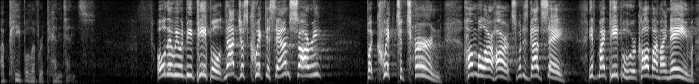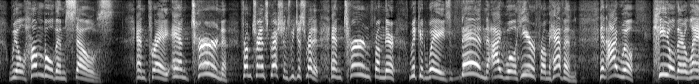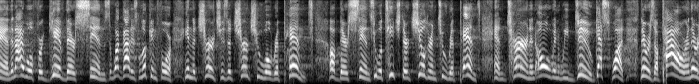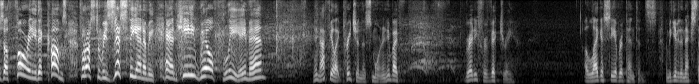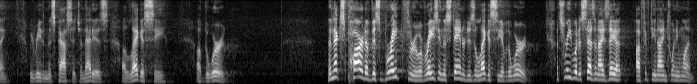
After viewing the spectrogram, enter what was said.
a people of repentance. Oh, that we would be people not just quick to say, I'm sorry, but quick to turn, humble our hearts. What does God say? If my people who are called by my name will humble themselves and pray and turn from transgressions, we just read it, and turn from their wicked ways, then I will hear from heaven and I will heal their land, and I will forgive their sins. What God is looking for in the church is a church who will repent of their sins, who will teach their children to repent and turn. And oh, when we do, guess what? There is a power and there is authority that comes for us to resist the enemy, and he will flee. Amen. Amen. I feel like preaching this morning. Anybody ready for victory? a legacy of repentance. Let me give you the next thing we read in this passage, and that is a legacy of the Word. The next part of this breakthrough of raising the standard is a legacy of the Word. Let's read what it says in Isaiah uh, 59 21.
